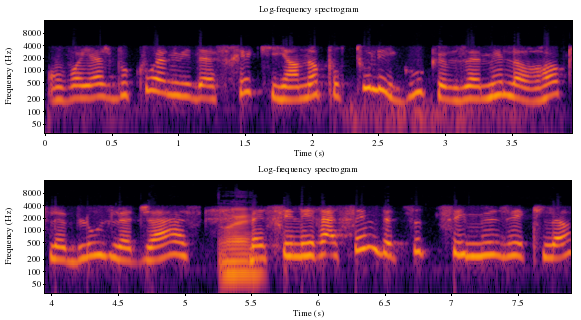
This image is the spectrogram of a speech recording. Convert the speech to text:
On voyage beaucoup à Nuit d'Afrique. Il y en a pour tous les goûts que vous aimez, le rock, le blues, le jazz. Ouais. Ben, c'est les racines de toutes ces musiques-là.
